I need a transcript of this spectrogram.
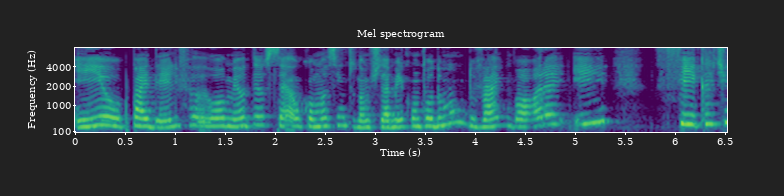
E o pai dele falou: Meu Deus do céu, como assim? Tu não te dá bem com todo mundo? Vai embora e fica, te,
